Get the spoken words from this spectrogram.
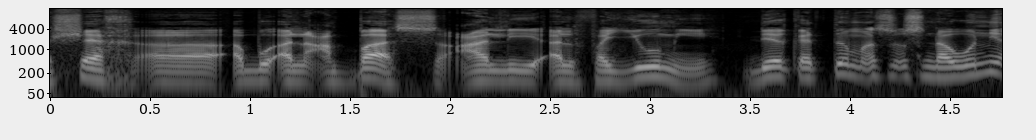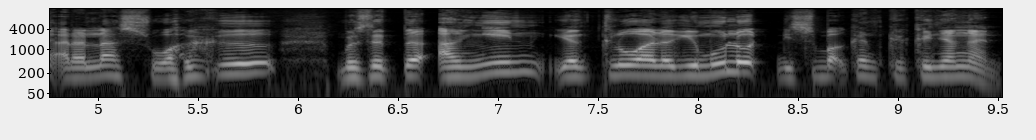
Syekh uh, Abu Al-Abbas Ali Al-Fayyumi, dia kata maksud sendawa ni adalah suara beserta angin yang keluar dari mulut disebabkan kekenyangan.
